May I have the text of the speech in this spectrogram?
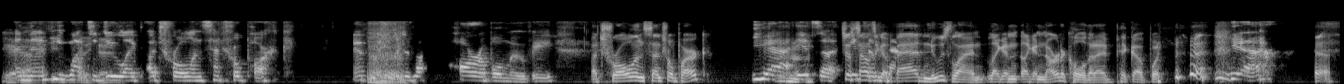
Yeah, and then he he went really to did. do like a troll in Central Park, and which is a horrible movie. A troll in Central Park. Yeah, Mhm. it's a It just it's sounds like a bad news line, like an like an article that I'd pick up when. yeah. Yeah.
